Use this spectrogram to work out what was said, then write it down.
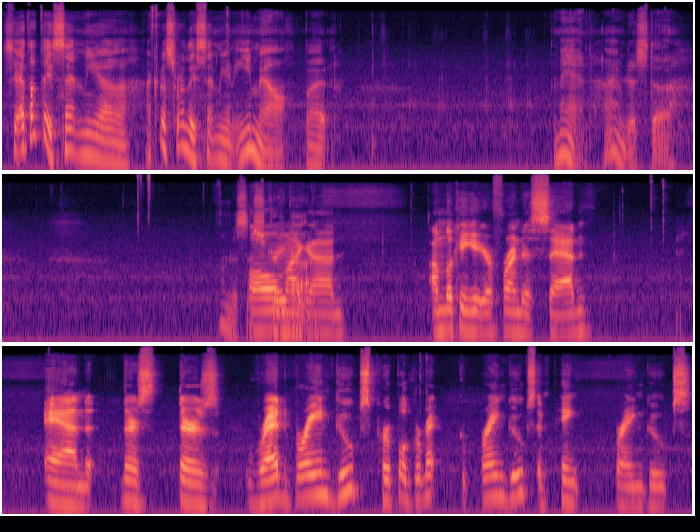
See, I thought they sent me a. I could have sworn they sent me an email, but man, I'm just uh, I'm just a Oh my dog. god. I'm looking at your friend as sad. And there's there's red brain goops, purple brain goops, and pink brain goops.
